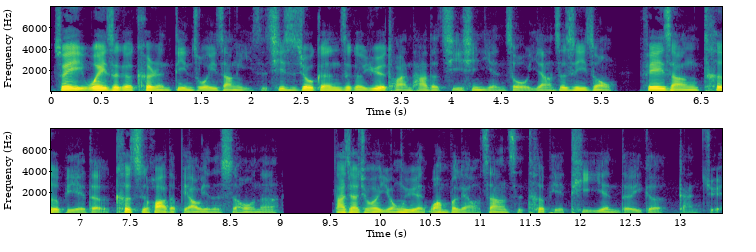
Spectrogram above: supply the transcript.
所以为这个客人定做一张椅子，其实就跟这个乐团他的即兴演奏一样，这是一种非常特别的克制化的表演的时候呢，大家就会永远忘不了这样子特别体验的一个感觉。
